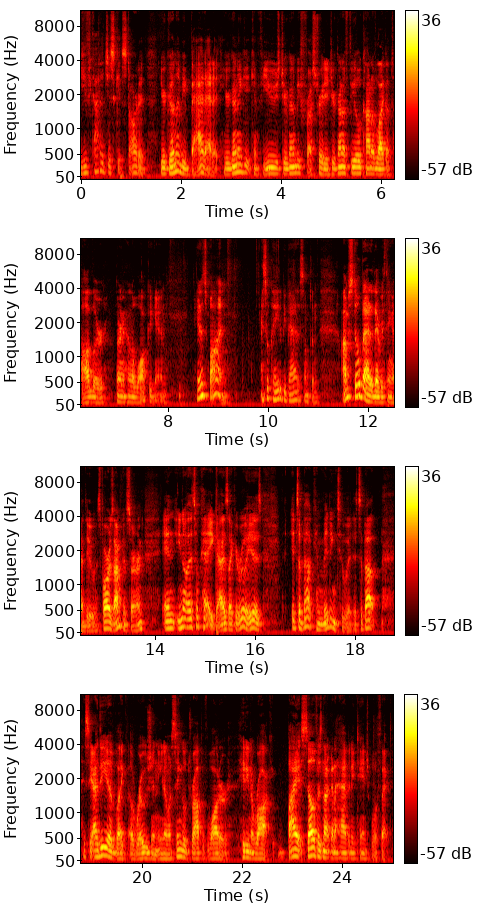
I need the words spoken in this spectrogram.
you've got to just get started. You're going to be bad at it. You're going to get confused. You're going to be frustrated. You're going to feel kind of like a toddler learning how to walk again. And it's fine. It's okay to be bad at something. I'm still bad at everything I do, as far as I'm concerned. And, you know, that's okay, guys. Like, it really is. It's about committing to it. It's about, it's the idea of like erosion, you know, a single drop of water hitting a rock by itself is not going to have any tangible effect.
